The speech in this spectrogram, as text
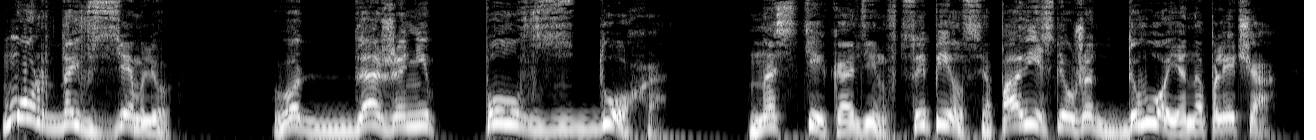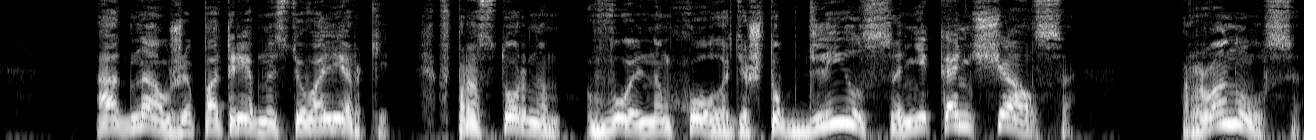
мордой в землю!» Вот даже не полвздоха. Настиг один, вцепился, повисли уже двое на плечах. Одна уже потребность у Валерки в просторном вольном холоде, чтоб длился, не кончался. Рванулся,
